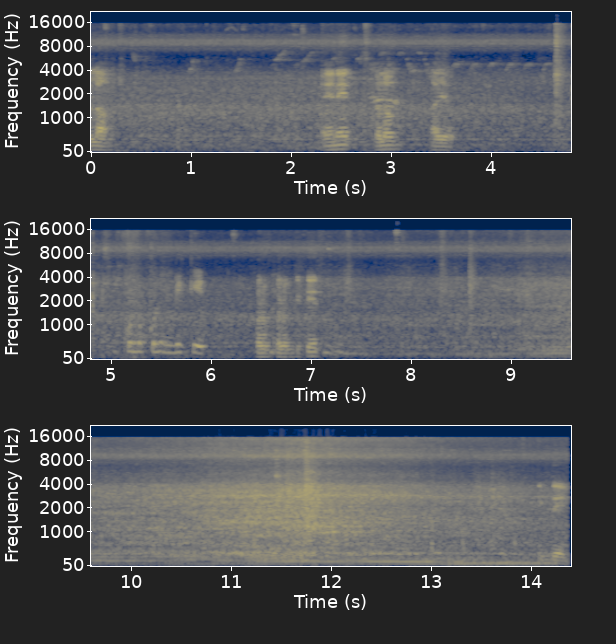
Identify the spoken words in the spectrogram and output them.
Kulang. Mainit. Kulog. Ayaw. Kulog-kulog dikit. Kulog-kulog dikit. Hindi.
